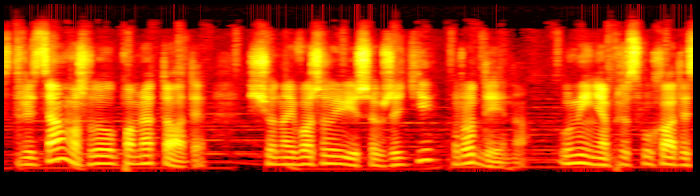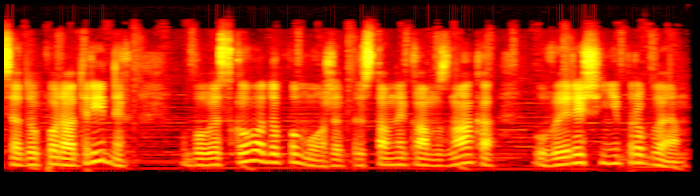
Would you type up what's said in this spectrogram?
Стрільцям важливо пам'ятати, що найважливіше в житті родина. Уміння прислухатися до порад рідних обов'язково допоможе представникам знака у вирішенні проблем.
